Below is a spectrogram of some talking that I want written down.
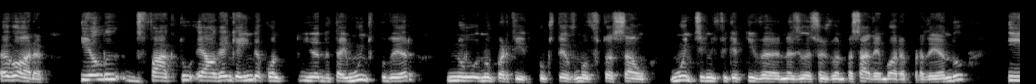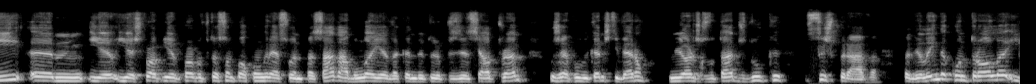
Agora, ele de facto é alguém que ainda, ainda tem muito poder no, no, partido, porque teve uma votação muito significativa nas eleições do ano passado, embora perdendo, e, um, e, a, e a, própria, a, própria, votação para o Congresso ano passado, à boleia da candidatura presidencial de Trump, os republicanos tiveram melhores resultados do que se esperava. Portanto, ele ainda controla, e,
